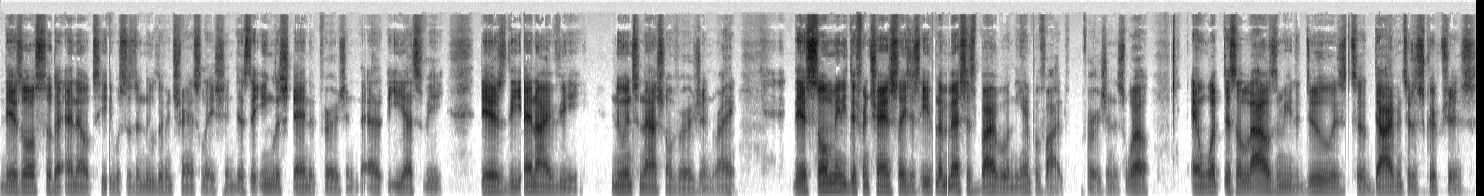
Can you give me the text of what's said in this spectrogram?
there's also the NLT, which is the New Living Translation. There's the English Standard Version, the ESV. There's the NIV, New International Version, right? There's so many different translations, even the Message Bible and the Amplified Version as well. And what this allows me to do is to dive into the scriptures.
